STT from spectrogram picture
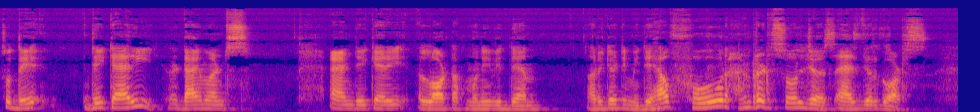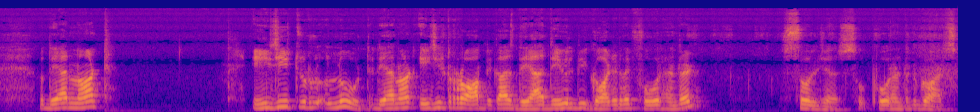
So they they carry diamonds and they carry a lot of money with them. Are you getting me? They have 400 soldiers as their gods. So they are not easy to loot. They are not easy to rob because they are they will be guarded by 400 soldiers so 400 guards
